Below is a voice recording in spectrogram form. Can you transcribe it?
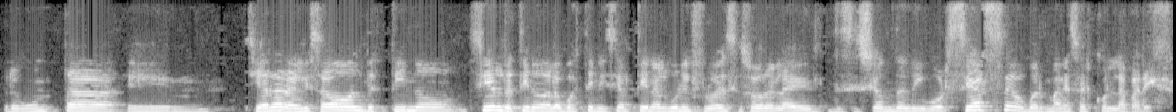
pregunta si han analizado el destino, si el destino de la apuesta inicial tiene alguna influencia sobre la decisión de divorciarse o permanecer con la pareja.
